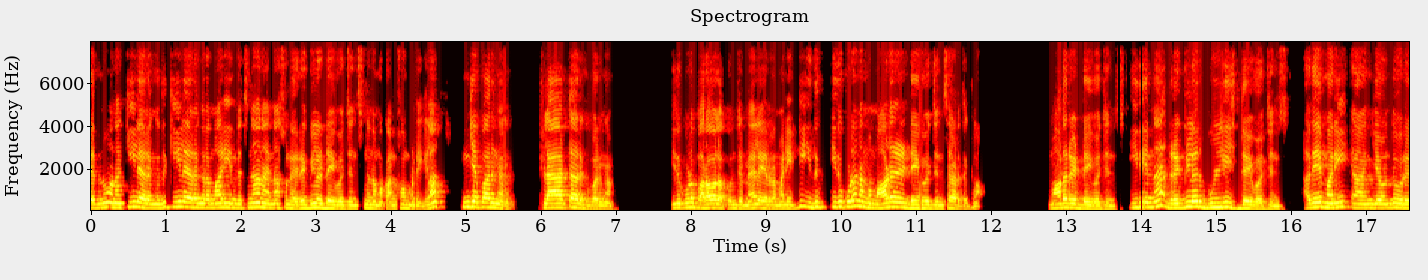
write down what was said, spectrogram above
ஏறணும். ஆனால் கீழே இறங்குது. கீழே இறங்குற மாதிரி இருந்துச்சுன்னா நான் என்ன சொன்னேன்? ரெகுலர் டைவர்ஜென்ஸ்னு நம்ம கன்ஃபார்ம் பண்ணிக்கலாம். இங்க பாருங்க. ஃபிளாட்டா இருக்கு பாருங்க. இது கூட பரவாயில்ல. கொஞ்சம் மேலே ஏறுற மாதிரி. இருக்கு இது இது கூட நம்ம மாடரேட் டைவர்ஜென்ஸாக எடுத்துக்கலாம். மாடரேட் டைவர்ஜென்ஸ் இது என்ன? ரெகுலர் புல்லிஷ் டைவர்ஜென்ஸ் அதே மாதிரி இங்க வந்து ஒரு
